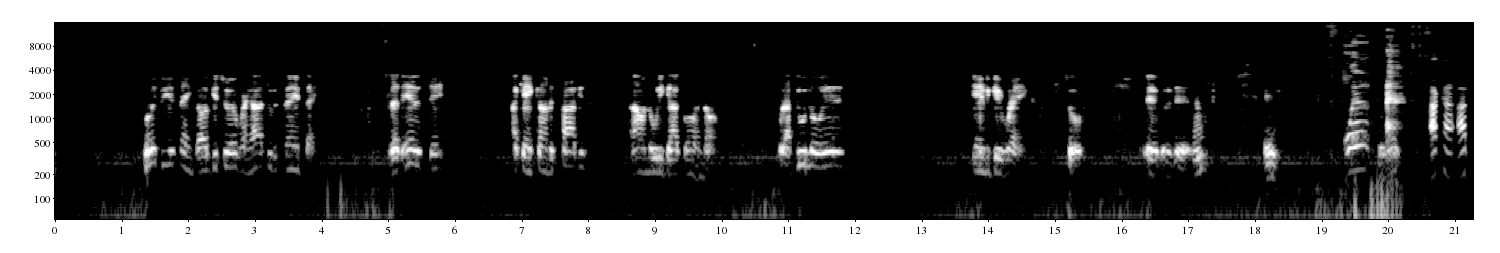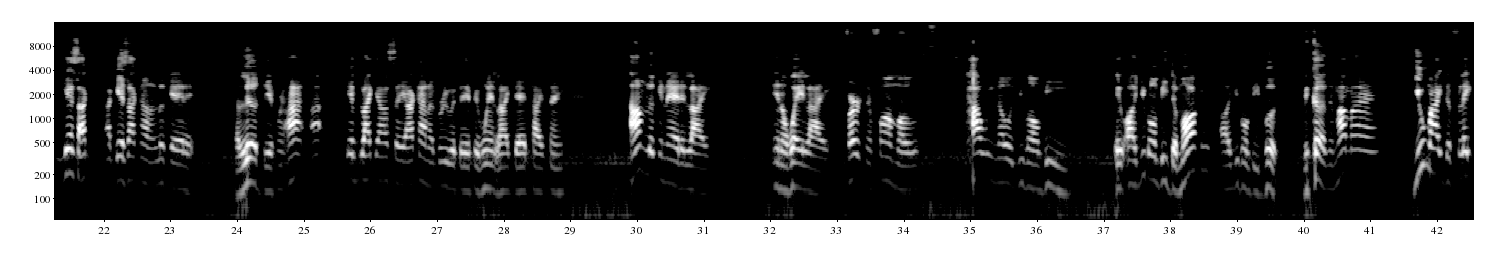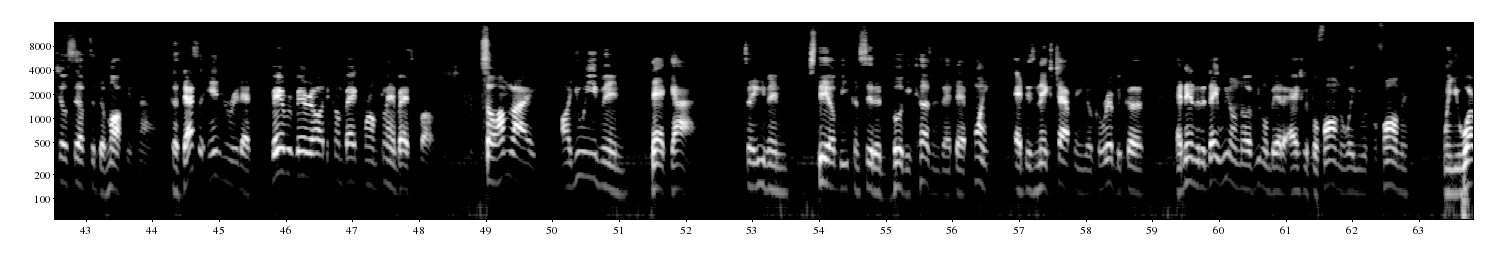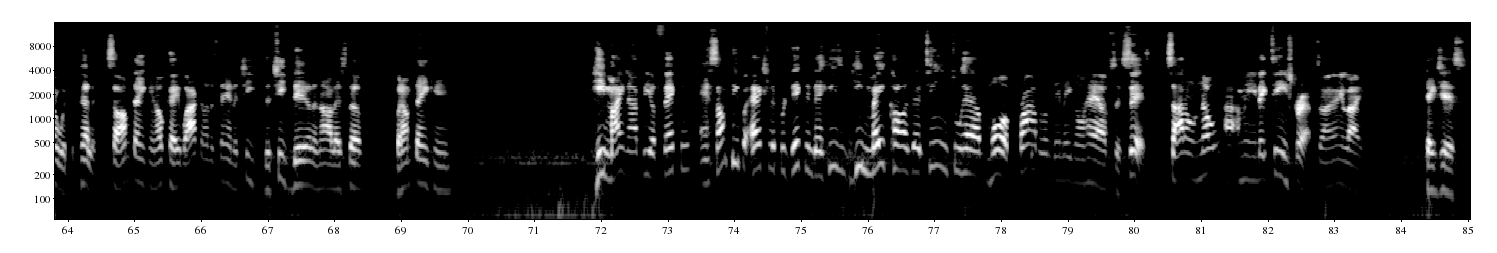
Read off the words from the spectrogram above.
ahead do your thing, dog. Get you a ring. I'll do the same thing. At the end of the day, I can't count his pockets. I don't know what he got going on. What I do know is he ain't to get rings. So it what it is. Well, I kind, I guess I, I guess I kind of look at it a little different. I, I, if like y'all say, I kind of agree with it. If it went like that type thing, I'm looking at it like, in a way, like first and foremost, how we know you gonna be, if, are you gonna be DeMarcus or are you gonna be Boogie? Because in my mind, you might deflate yourself to DeMarcus now, because that's an injury that's very, very hard to come back from playing basketball. So I'm like, are you even that guy to even still be considered Boogie Cousins at that point at this next chapter in your career? Because at the end of the day, we don't know if you're gonna be able to actually perform the way you was performing when you were with the Pelicans. So I'm thinking, okay, well I can understand the cheap the cheap deal and all that stuff, but I'm thinking he might not be effective, and some people actually predicting that he's he may cause their team to have more problem than they gonna have success. So I don't know. I, I mean, they team strapped, so it ain't like they just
